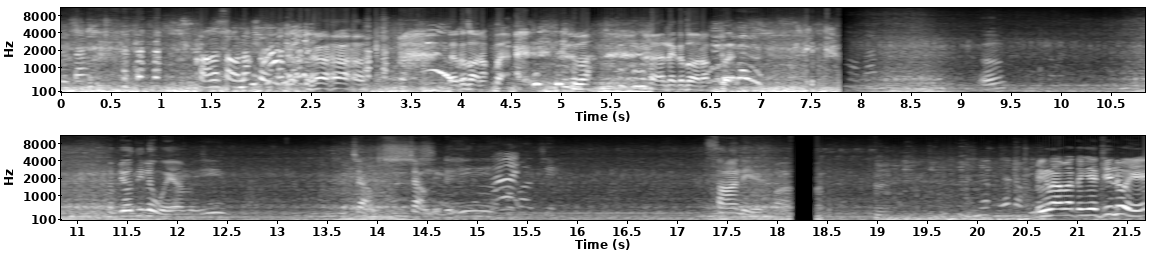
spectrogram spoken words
sự ta Có sầu nắp tụi တကစောတော့ ပဲတကစောတော့ပဲဟမ်ပြောသေးလို့ဝယ်ရမယ်ကြောက်ကြောက်နေလေစားနေပါမင်္ဂလာပါတကယ်ချင်းတို့ရေ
